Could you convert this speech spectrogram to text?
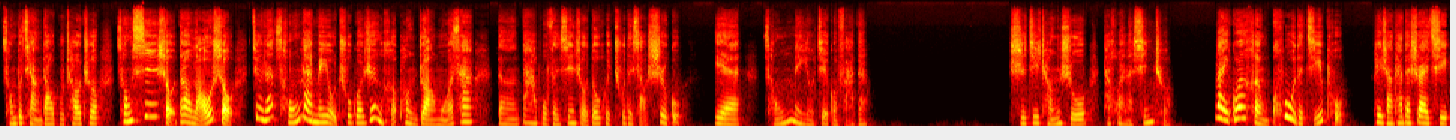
从不抢道不超车。从新手到老手，竟然从来没有出过任何碰撞、摩擦等大部分新手都会出的小事故，也从没有接过罚单。时机成熟，他换了新车，外观很酷的吉普，配上他的帅气，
